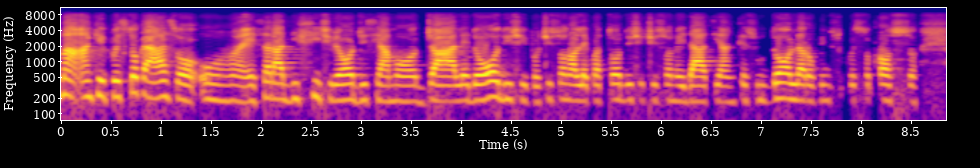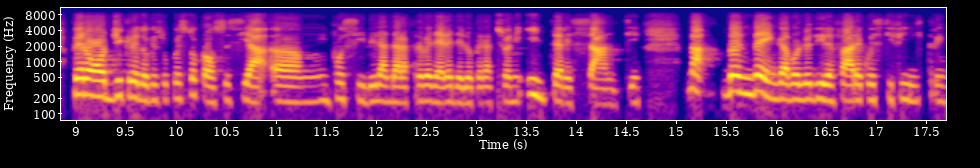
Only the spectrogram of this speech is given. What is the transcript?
Ma anche in questo caso uh, sarà difficile, oggi siamo già alle 12, poi ci sono alle 14, ci sono i dati anche sul dollaro, quindi su questo cross, per oggi credo che su questo cross sia um, impossibile andare a prevedere delle operazioni interessanti, ma ben venga voglio dire fare questi filtri,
